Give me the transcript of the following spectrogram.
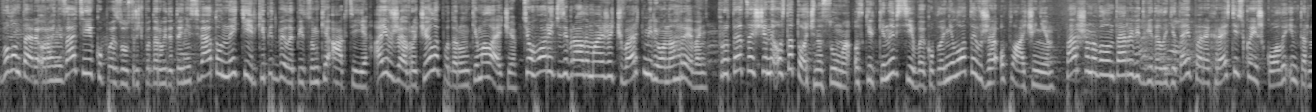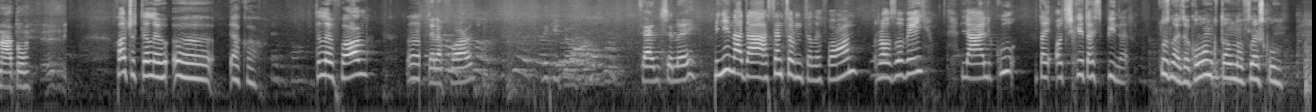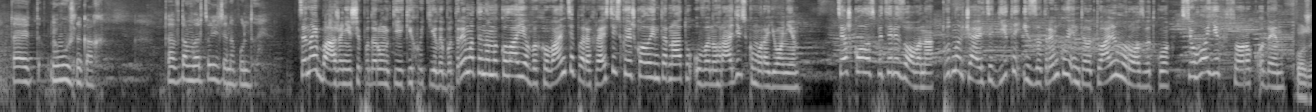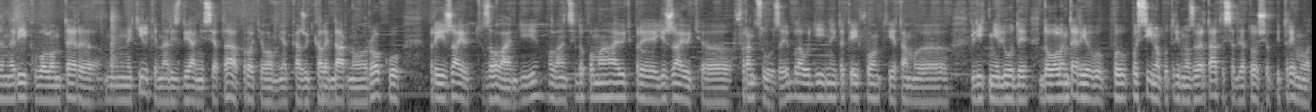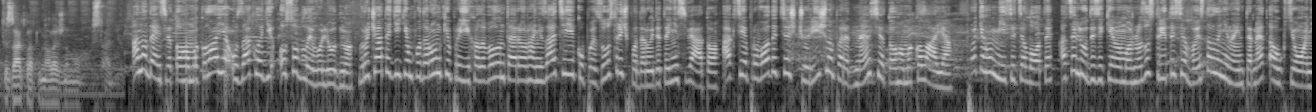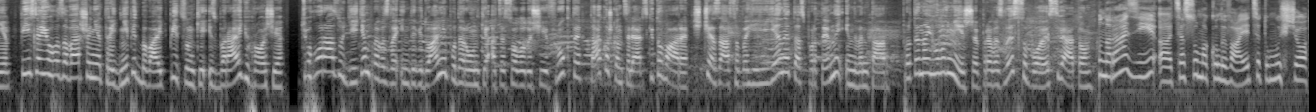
Волонтери організації Купи зустріч подаруй дитині свято не тільки підбили підсумки акції, а й вже вручили подарунки малечі. Цьогоріч зібрали майже чверть мільйона гривень. Проте це ще не остаточна сума, оскільки не всі викуплені лоти вже оплачені. Першими волонтери відвідали дітей Перехрестівської школи інтернату. Хочу теле, е, яко? телефон, Телефон. Який телефон? Сенсиний. Мені треба сенсорний телефон, розовий, ляльку та й очки та спінер. Ну, знаєте, колонку там на флешку та й т- навушниках. Та там вертоліті на пульті. Це найбажаніші подарунки, які хотіли б отримати на Миколая вихованці Перехрестівської школи-інтернату у Виноградівському районі. Ця школа спеціалізована. Тут навчаються діти із затримкою інтелектуального розвитку. Всього їх 41. Кожен рік волонтери ну, не тільки на різдвяні свята, а протягом, як кажуть, календарного року приїжджають з Голландії, голландці допомагають, приїжджають е, французи, благодійний такий фонд, є там е, літні люди. До волонтерів постійно потрібно звертатися для того, щоб підтримувати заклад у належному стані. А на День Святого Миколая у закладі особливо людно. Вручати дітям подарунки приїхали волонтери організації Купи зустріч, подаруй дитині свято. Акція проводиться щорічно перед Днем Святого Миколая. Протягом місяця лоти, а це люди, з якими можна зустрітися, виставлені на інтернет-аукціоні. Після його завершення три дні підбивають підсумки і збирають гроші. Цього разу дітям привезли індивідуальні подарунки, а це солодощі і фрукти, також канцелярські товари, ще засоби гігієни та спортивний інвентар. Проте найголовніше привезли з собою свято. Ну, Наразі ця сума коливається, тому що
